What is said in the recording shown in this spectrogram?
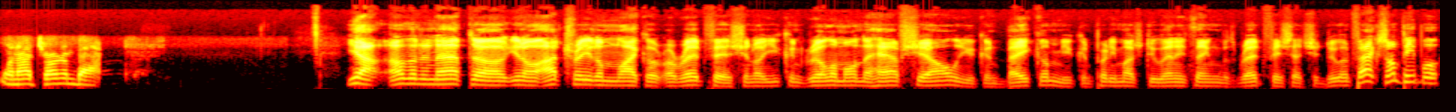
when I turn them back. Yeah. Other than that, uh, you know, I treat them like a, a redfish. You know, you can grill them on the half shell, you can bake them, you can pretty much do anything with redfish that you do. In fact, some people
